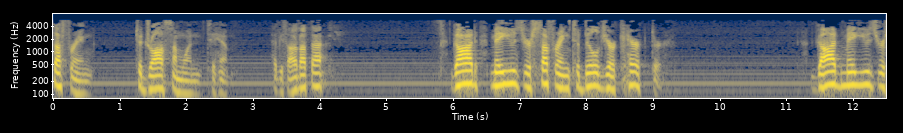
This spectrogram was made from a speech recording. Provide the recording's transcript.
suffering to draw someone to Him. Have you thought about that? God may use your suffering to build your character. God may use your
